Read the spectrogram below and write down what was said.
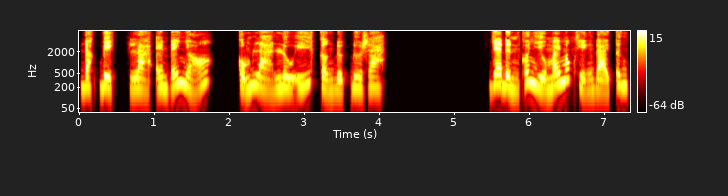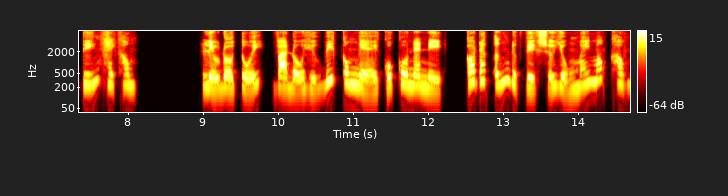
đặc biệt là em bé nhỏ, cũng là lưu ý cần được đưa ra. Gia đình có nhiều máy móc hiện đại tân tiến hay không? Liệu độ tuổi và độ hiểu biết công nghệ của cô Nanny có đáp ứng được việc sử dụng máy móc không?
